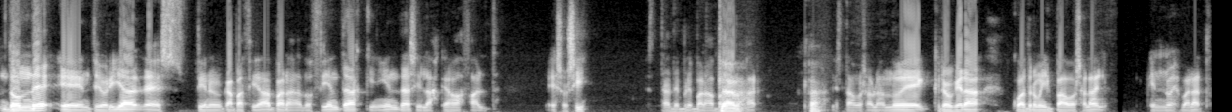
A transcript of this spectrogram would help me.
donde eh, en teoría es, tienen capacidad para 200, 500 y las que haga falta. Eso sí, estate preparado para pagar. Estamos hablando de, creo que era 4.000 pavos al año, que no es barato.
